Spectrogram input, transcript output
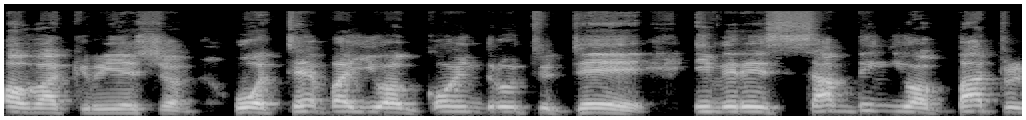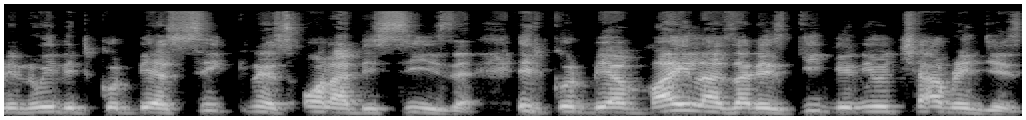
over creation. Whatever you are going through today, if it is something you are battling with, it could be a sickness or a disease, it could be a virus that is giving you challenges,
